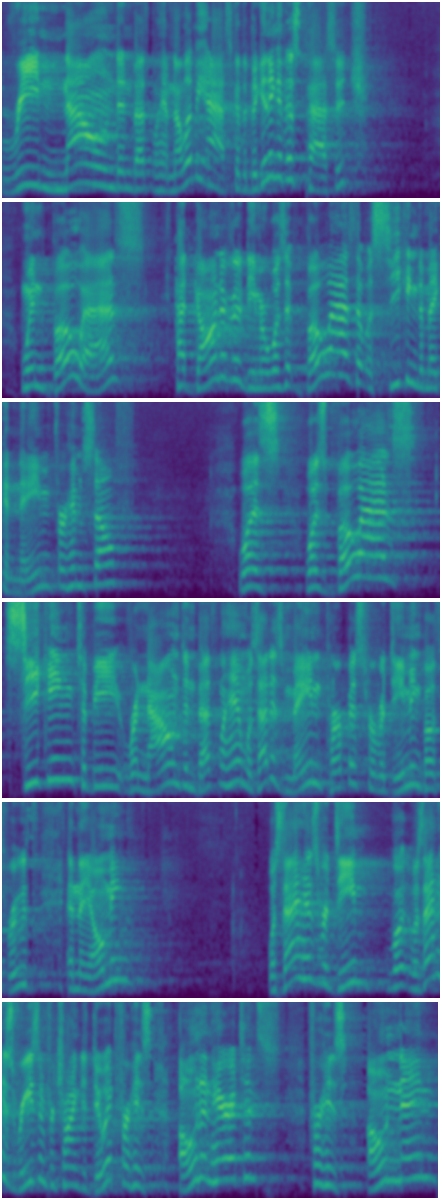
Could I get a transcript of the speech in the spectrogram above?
renowned in Bethlehem. Now, let me ask at the beginning of this passage, when Boaz had gone to the Redeemer, was it Boaz that was seeking to make a name for himself? Was, was Boaz seeking to be renowned in Bethlehem? Was that his main purpose for redeeming both Ruth and Naomi? Was that his redeem was that his reason for trying to do it for his own inheritance? For his own name?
